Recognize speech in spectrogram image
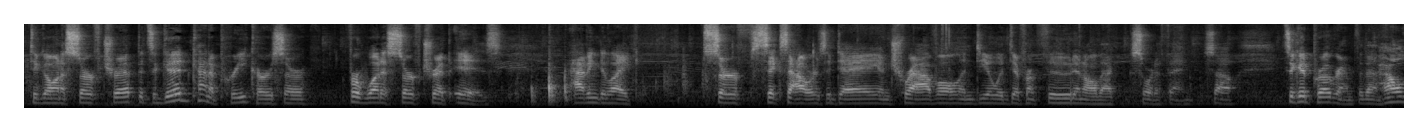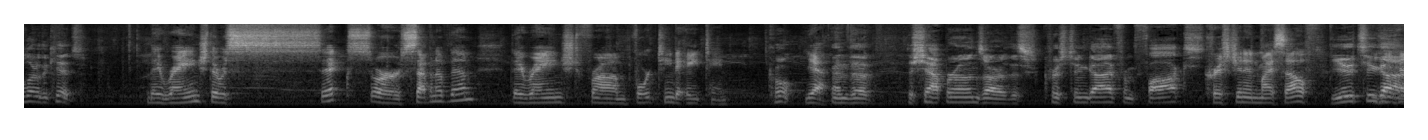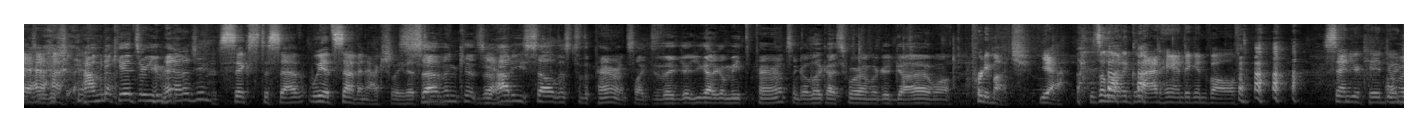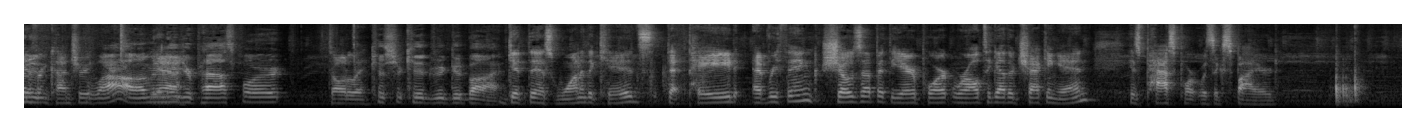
to go on a surf trip. It's a good kind of precursor for what a surf trip is. Having to like surf six hours a day and travel and deal with different food and all that sort of thing. So it's a good program for them. How old are the kids? They ranged. There was six or seven of them. They ranged from 14 to 18. Cool. Yeah. And the the chaperones are this Christian guy from Fox. Christian and myself, You two guys. Yeah. How many kids are you managing? six to seven. We had seven actually. Seven time. kids. So Yeah. how do you sell this to the parents? Like, do they? Go, you got to go meet the parents and go, look, I swear I'm a good guy. I want. Pretty much. Yeah. There's a lot of glad handing involved. Send your kid to I'm a different country. Wow, I'm gonna Yeah. need your passport. Totally. Kiss your kid goodbye. Get this one of the kids that paid everything shows up at the airport. We're all together checking in. His passport was expired.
